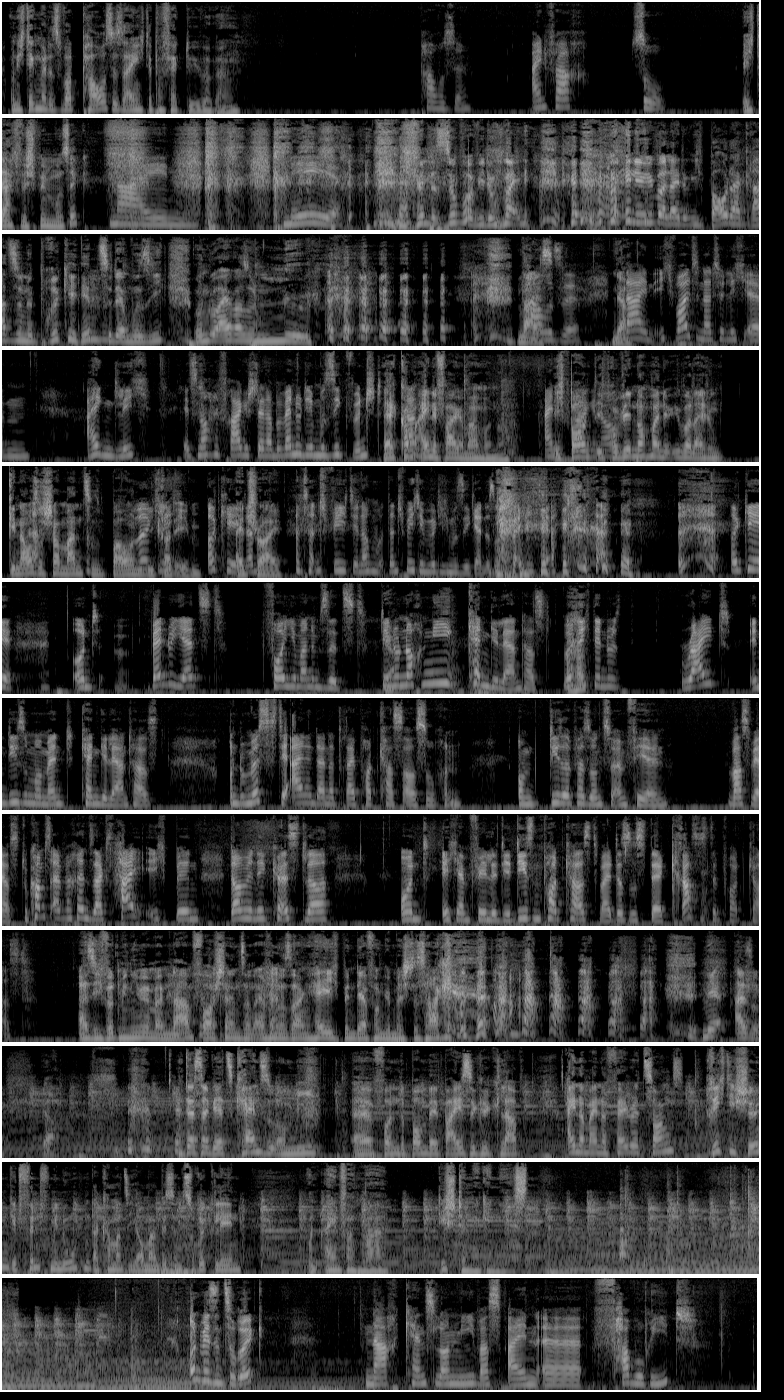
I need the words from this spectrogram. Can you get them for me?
Und ich denke mal, das Wort Pause ist eigentlich der perfekte Übergang. Pause. Einfach so. Ich dachte, wir spielen Musik. Nein. Nee. Ich finde es super, wie du meine, meine Überleitung, ich baue da gerade so eine Brücke hin zu der Musik und du einfach so, nö. nice. Pause. Ja. Nein, ich wollte natürlich ähm, eigentlich jetzt noch eine Frage stellen, aber wenn du dir Musik wünschst. Ja, komm, eine Frage machen wir noch. Eine ich, baue, ich probiere noch mal eine Überleitung genauso charmant zu bauen wirklich? wie gerade eben. Okay, I dann, try. Und dann spiele ich dir noch, dann spiele ich dir wirklich Musik an. Das ist ja. okay. Und wenn du jetzt vor jemandem sitzt, den ja. du noch nie kennengelernt hast, wirklich, Aha. den du right in diesem Moment kennengelernt hast, und du müsstest dir einen deiner drei Podcasts aussuchen, um dieser Person zu empfehlen, was wär's? Du kommst einfach hin, sagst, hi, ich bin Dominik Köstler und ich empfehle dir diesen Podcast, weil das ist der krasseste Podcast. Also ich würde mich nie mit meinem Namen vorstellen, sondern einfach nur sagen, hey, ich bin der von Gemischtes Hack. nee, also, ja. Deshalb jetzt Cancel on Me äh, von The Bombay Bicycle Club. Einer meiner Favorite Songs. Richtig schön, geht fünf Minuten. Da kann man sich auch mal ein bisschen zurücklehnen und einfach mal die Stimme genießen. Und wir sind zurück nach Cancel on Me, was ein äh, Favorit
